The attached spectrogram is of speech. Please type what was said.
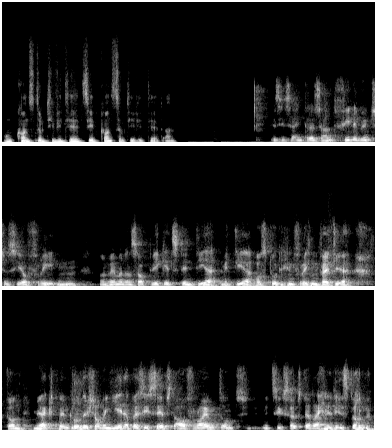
und Konstruktivität zieht Konstruktivität an. Es ist ja interessant, viele wünschen sich ja Frieden. Und wenn man dann sagt, wie geht's denn dir? Mit dir hast du den Frieden bei dir? Dann merkt man im Grunde schon, wenn jeder bei sich selbst aufräumt und mit sich selbst der Reinen ist, dann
